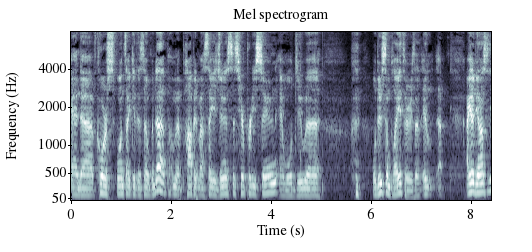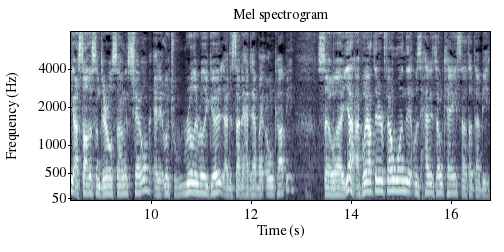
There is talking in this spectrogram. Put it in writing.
And uh, of course, once I get this opened up, I'm gonna pop it in my Sega Genesis here pretty soon, and we'll do uh, we'll do some playthroughs. It, it, I gotta be honest with you, I saw this on Daryl Sung's channel, and it looked really, really good. I decided I had to have my own copy. So uh, yeah, I went out there and found one that was had its own case, and I thought that'd be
